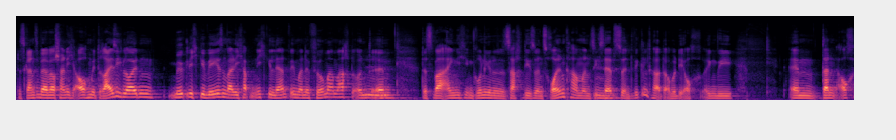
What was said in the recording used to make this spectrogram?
das Ganze wäre wahrscheinlich auch mit 30 Leuten möglich gewesen, weil ich habe nicht gelernt, wie man eine Firma macht. Und mhm. ähm, das war eigentlich im Grunde genommen eine Sache, die so ins Rollen kam und sich mhm. selbst so entwickelt hat, aber die auch irgendwie ähm, dann auch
